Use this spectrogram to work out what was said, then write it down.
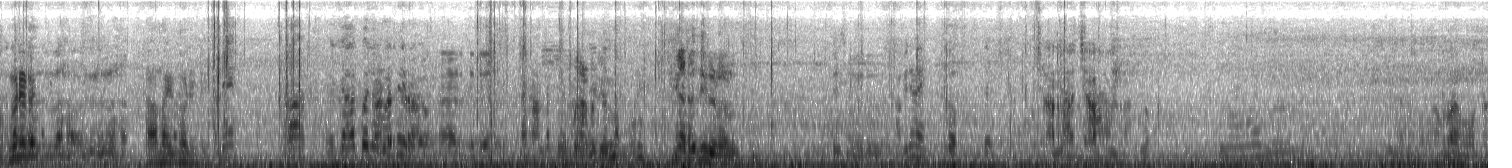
ഇങ്ങോട്ടിട്ട്. ആ എന്നാ ഇങ്ങോട്ടിട്ട്. അങ്ങോട്ട്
